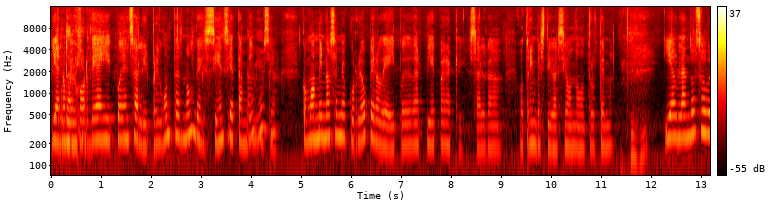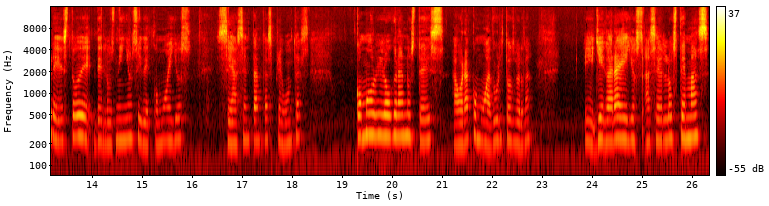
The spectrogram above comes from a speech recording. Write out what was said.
Y a lo mejor de ahí pueden salir preguntas, ¿no? De ciencia también, o sea, como a mí no se me ocurrió, pero de ahí puede dar pie para que salga otra investigación o otro tema. Y hablando sobre esto de, de, los niños y de cómo ellos se hacen tantas preguntas, ¿cómo logran ustedes, ahora como adultos, verdad? Eh, llegar a ellos, hacer los temas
